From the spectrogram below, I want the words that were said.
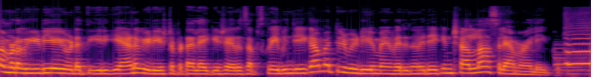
നമ്മുടെ വീഡിയോ ഇവിടെ തീരുകയാണ്. വീഡിയോ ഇഷ്ടപ്പെട്ട ലൈക്കും ഷെയർ സബ്സ്ക്രൈബും ചെയ്യുക. മറ്റൊരു വീഡിയോയുമായി വരുന്നവരേക്കും ഷല്ലാ അസ്സലാമു അലൈക്കും.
